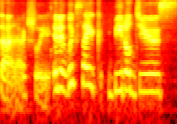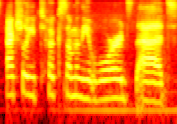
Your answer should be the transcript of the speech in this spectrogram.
that actually? And it looks like Beetlejuice actually took some of the awards that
